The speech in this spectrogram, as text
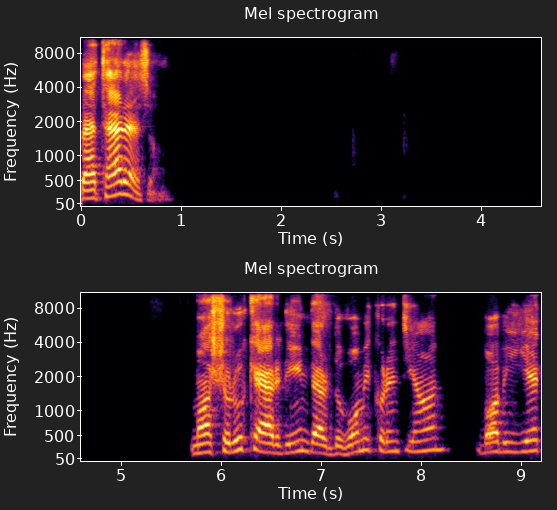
بدتر از اون. ما شروع کردیم در دوم کرنتیان باب یک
